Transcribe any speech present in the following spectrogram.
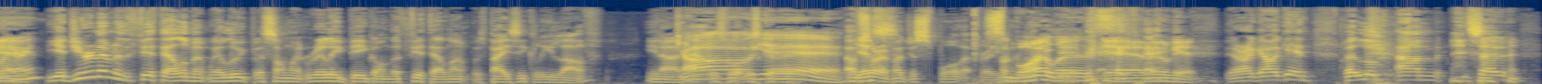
Valerian? Yeah. Do you remember the Fifth Element where Luc Besson went really big on the Fifth Element was basically love? You know, and that was what Oh, was yeah. Gonna, I'm Yes. sorry if I just spoil that for anyone. Spoilers. yeah, a little bit. There I go again. But look, um, so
